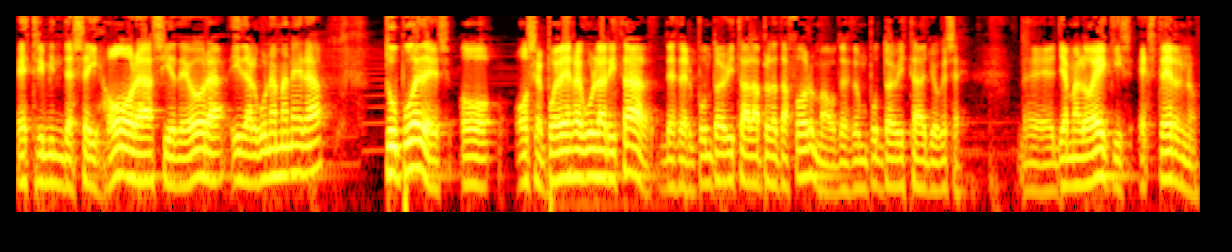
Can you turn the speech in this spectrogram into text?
streaming de 6 horas, 7 horas, y de alguna manera tú puedes o, o se puede regularizar desde el punto de vista de la plataforma o desde un punto de vista, yo qué sé, eh, llámalo X, externo,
